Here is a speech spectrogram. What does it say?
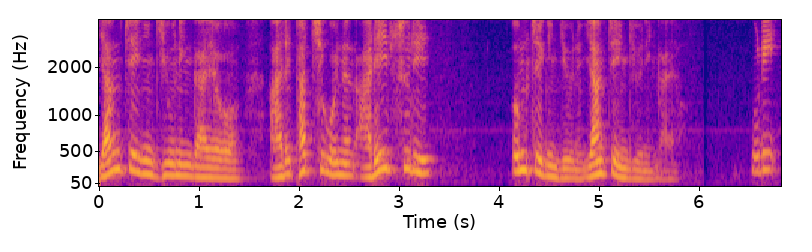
양적인 기운인가요? 아래 받치고 있는 아래 입술이 음적인 기운인 양적인 기운인가요? 우리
